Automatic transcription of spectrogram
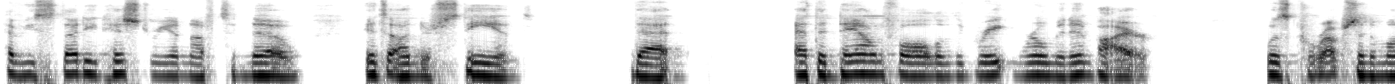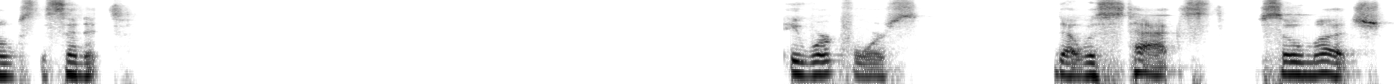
Have you studied history enough to know and to understand that at the downfall of the great Roman Empire was corruption amongst the Senate? A workforce that was taxed so much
